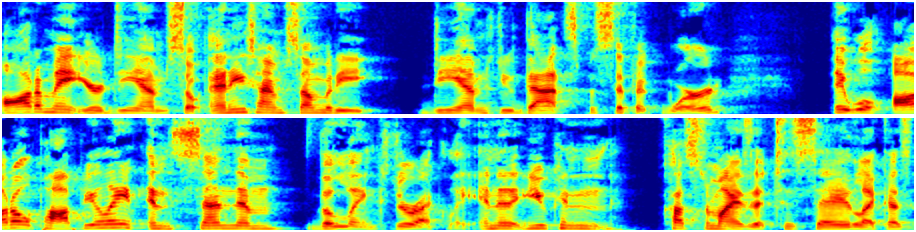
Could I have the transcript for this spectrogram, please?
automate your DMs. So anytime somebody DMs you that specific word, it will auto populate and send them the link directly. And it, you can customize it to say like a,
